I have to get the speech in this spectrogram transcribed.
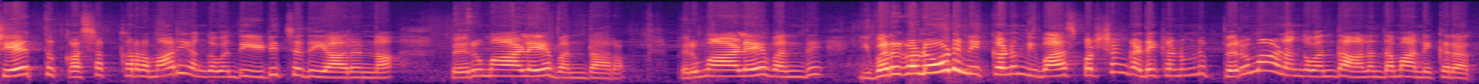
சேர்த்து கசக்கிற மாதிரி அங்க வந்து இடிச்சது யாருன்னா? பெருமாளே வந்தாராம். பெருமாளே வந்து இவர்களோடு நிற்கணும் இவா ஸ்பர்ஷம் கிடைக்கணும்னு பெருமாள் அங்கே வந்து ஆனந்தமாக நிற்கிறார்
